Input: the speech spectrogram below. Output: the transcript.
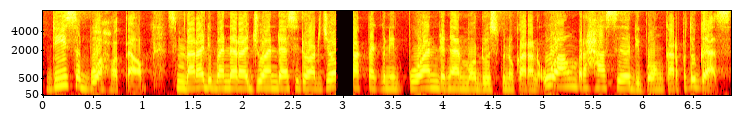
di sebuah hotel. Sementara di Bandara Juanda, Sidoarjo, praktek penipuan dengan modus penukaran uang berhasil dibongkar petugas.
